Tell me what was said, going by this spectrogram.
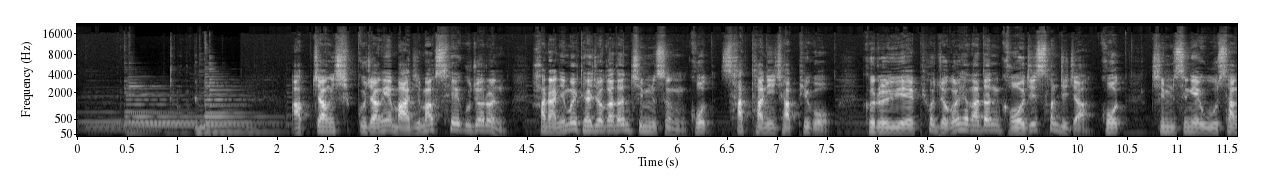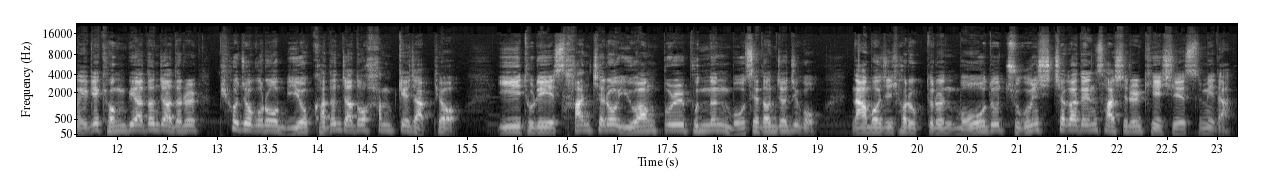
앞장 19장의 마지막 세 구절은 하나님을 대적하던 짐승 곧 사탄이 잡히고 그를 위해 표적을 행하던 거짓 선지자 곧 짐승의 우상에게 경비하던 자들을 표적으로 미혹하던 자도 함께 잡혀 이 둘이 산채로 유황불 붙는 못에 던져지고 나머지 혈육들은 모두 죽은 시체가 된 사실을 계시했습니다.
